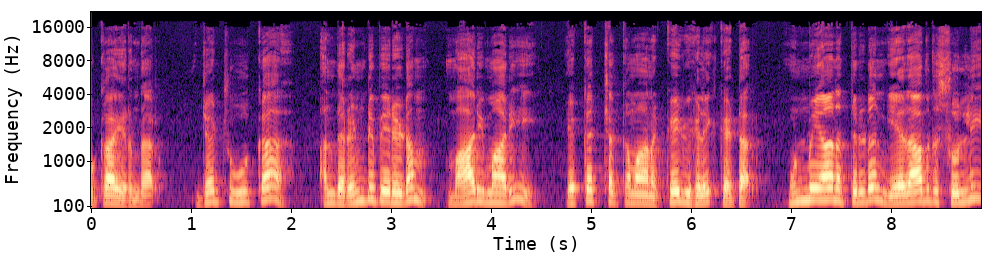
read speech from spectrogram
ஊக்கா இருந்தார். ஜட்ஜ் ஊக்கா அந்த ரெண்டு பேரிடம் மாறி மாறி எக்கச்சக்கமான கேள்விகளை கேட்டார். உண்மையான திருடன் ஏதாவது சொல்லி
